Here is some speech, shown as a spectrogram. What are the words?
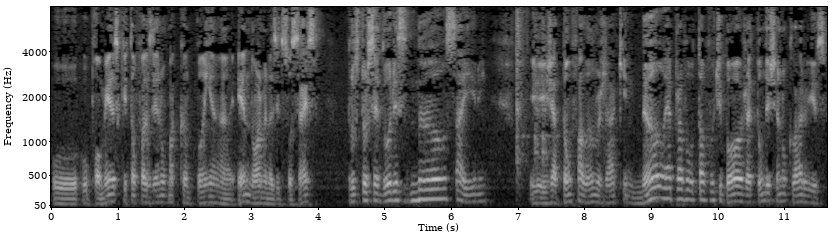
o, o Palmeiras que estão fazendo uma campanha enorme nas redes sociais para os torcedores não saírem. E já estão falando já que não é para voltar ao futebol, já estão deixando claro isso.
